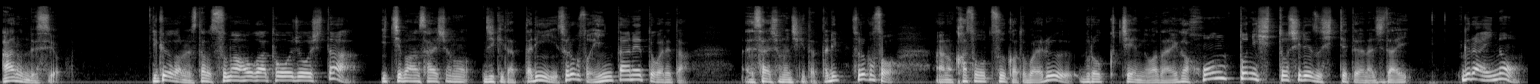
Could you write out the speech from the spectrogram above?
あるんですよ。勢いがあるんです。多分スマホが登場した一番最初の時期だったり、それこそインターネットが出た最初の時期だったり、それこそあの仮想通貨と呼ばれるブロックチェーンの話題が本当に人知れず知ってたような時代ぐらいの、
